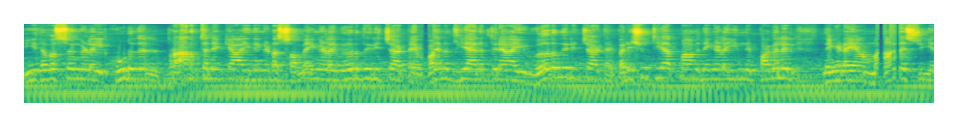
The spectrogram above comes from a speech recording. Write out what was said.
ഈ ദിവസങ്ങളിൽ കൂടുതൽ പ്രാർത്ഥനയ്ക്കായി നിങ്ങളുടെ സമയങ്ങളെ വേർതിരിച്ചാട്ടെ. വചനധ്യാനത്തിനായി വേർതിരിച്ചാട്ടെ. പരിശുദ്ധിയാത്മാവ് നിങ്ങളെ ഇന്ന് പകലിൽ നിങ്ങളുടെ ആ മാനസിക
